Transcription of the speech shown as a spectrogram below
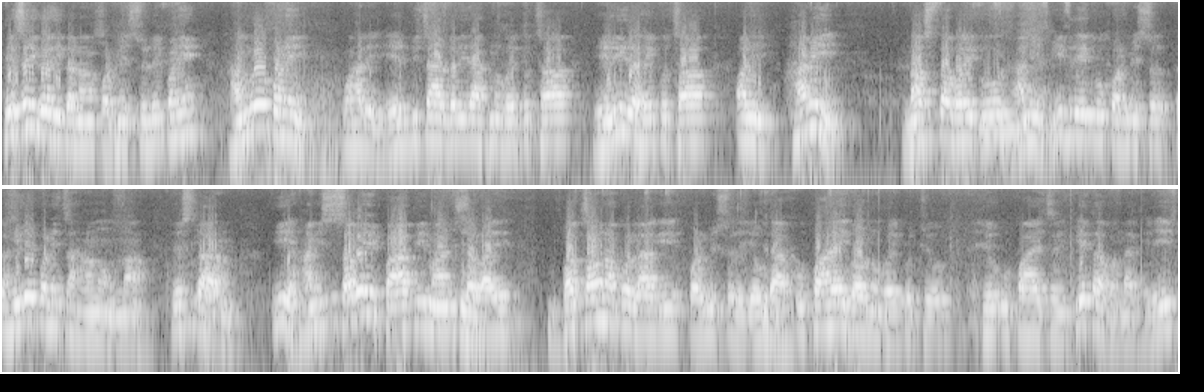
त्यसै गरिकन परमेश्वरले पनि हाम्रो पनि उहाँले हेरविचार गरिराख्नु भएको छ हेरिरहेको छ अनि हामी नष्ट भएको हामी बिग्रिएको परमेश्वर कहिले पनि चाहनुहुन्न। त्यसकारण यी हामी सबै पापी मानिसहरूलाई बचाउनको लागि परमेश्वरले एउटा उपाय गर्नुभएको थियो। त्यो उपाय चाहिँ के त भन्दाखेरि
